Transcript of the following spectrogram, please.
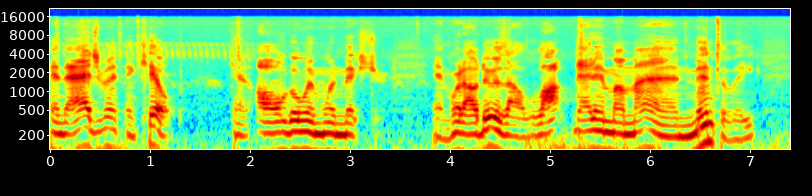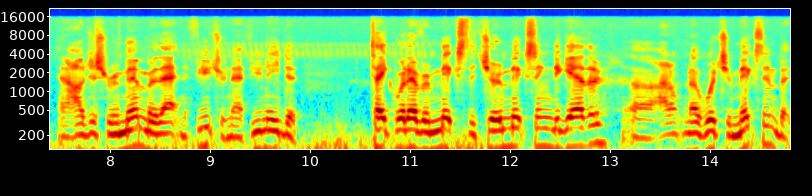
and the adjuvant and kelp can all go in one mixture. And what I'll do is I'll lock that in my mind mentally and I'll just remember that in the future. Now if you need to take whatever mix that you're mixing together. Uh, I don't know what you're mixing, but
